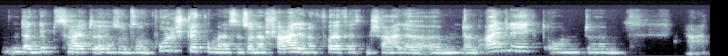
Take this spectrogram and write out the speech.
dann gibt es halt äh, so, so, ein Kohlestück, wo man das in so einer Schale, in einer feuerfesten Schale ähm, dann reinlegt. Und ähm, ja.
